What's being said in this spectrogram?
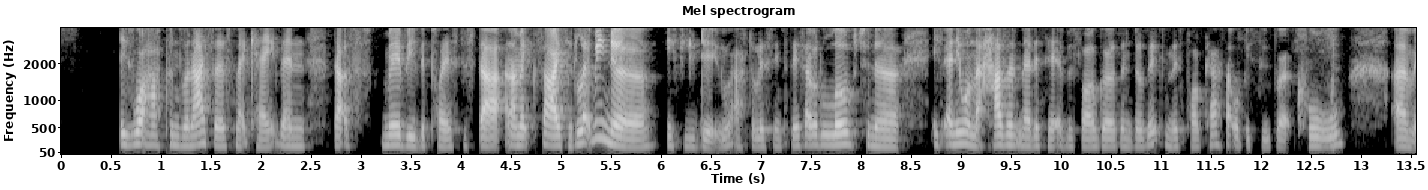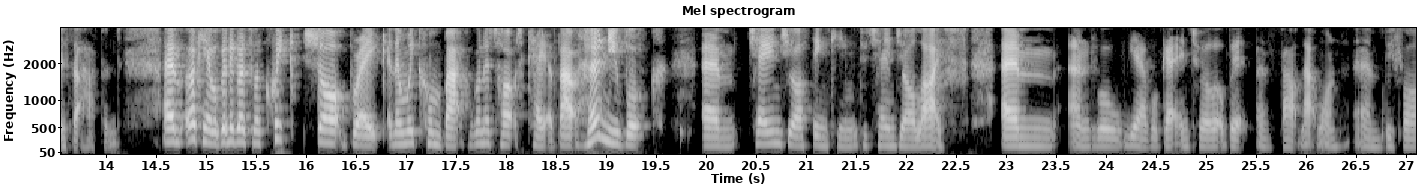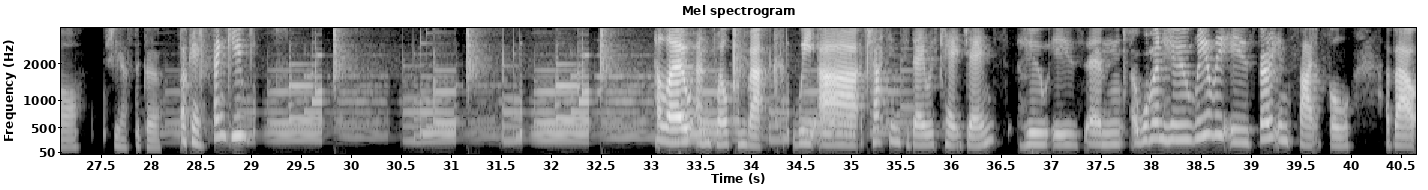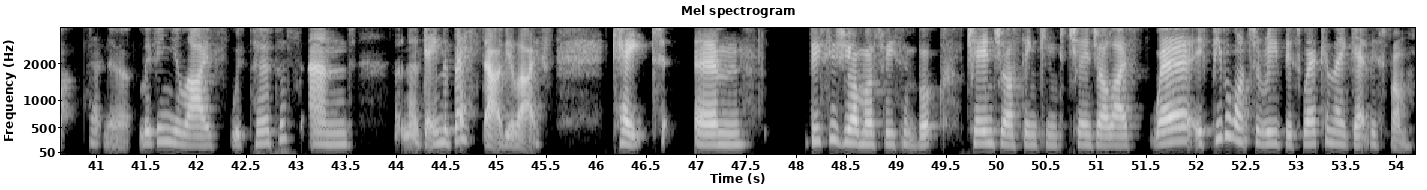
is what happened when I first met Kate, then that's maybe the place to start. And I'm excited. Let me know if you do after listening to this. I would love to know if anyone that hasn't meditated before goes and does it from this podcast. That would be super cool um, if that happened. Um, okay, we're going to go to a quick short break and then we come back. We're going to talk to Kate about her new book, um, Change Your Thinking to Change Your Life. Um, and we'll, yeah, we'll get into a little bit about that one um, before she has to go. Okay, thank you. Hello and welcome back. We are chatting today with Kate James, who is um, a woman who really is very insightful about know, living your life with purpose and know, getting the best out of your life. Kate, um, this is your most recent book, Change Your Thinking to Change Your Life. Where, if people want to read this, where can they get this from?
